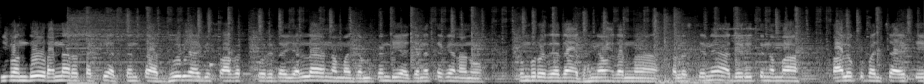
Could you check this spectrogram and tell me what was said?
ಈ ಒಂದು ರನ್ನರ ರಥಕ್ಕೆ ಅತ್ಯಂತ ಅದ್ಧೂರಿಯಾಗಿ ಸ್ವಾಗತ ಕೋರಿದ ಎಲ್ಲ ನಮ್ಮ ಜಮಖಂಡಿಯ ಜನತೆಗೆ ನಾನು ತುಂಬ ಹೃದಯದ ಧನ್ಯವಾದನ ಸಲ್ಲಿಸ್ತೇನೆ. ಅದೇ ರೀತಿ ನಮ್ಮ ತಾಲೂಕು ಪಂಚಾಯಿತಿ,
